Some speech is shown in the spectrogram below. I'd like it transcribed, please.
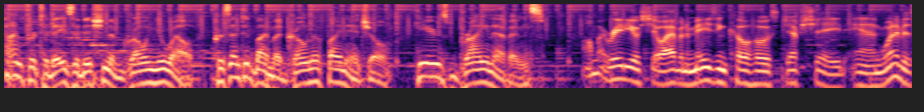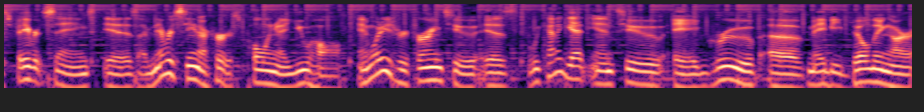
Time for today's edition of Growing Your Wealth, presented by Madrona Financial. Here's Brian Evans. On my radio show, I have an amazing co host, Jeff Shade, and one of his favorite sayings is I've never seen a hearse pulling a U Haul. And what he's referring to is we kind of get into a groove of maybe building our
